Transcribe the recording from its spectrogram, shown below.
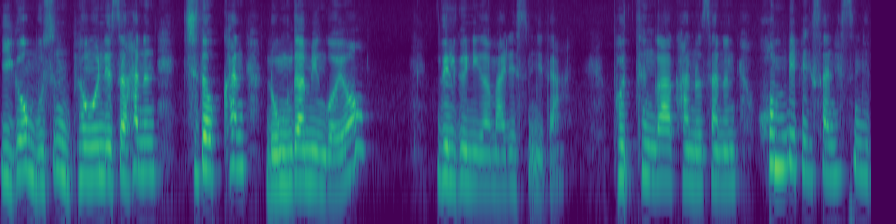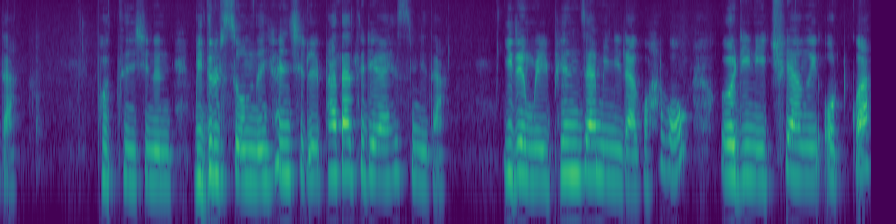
이거 무슨 병원에서 하는 지독한 농담인 거요? 늙은이가 말했습니다. 버튼과 간호사는 혼비백산했습니다. 버튼 씨는 믿을 수 없는 현실을 받아들여야 했습니다. 이름을 벤자민이라고 하고 어린이 취향의 옷과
